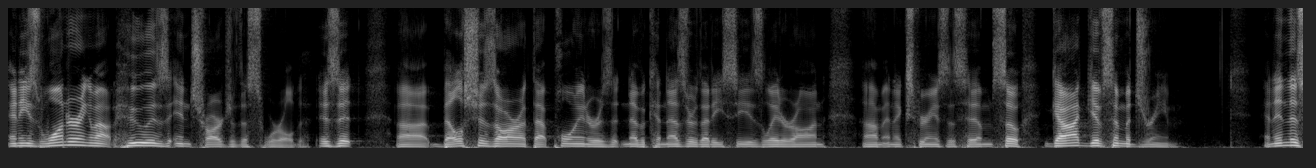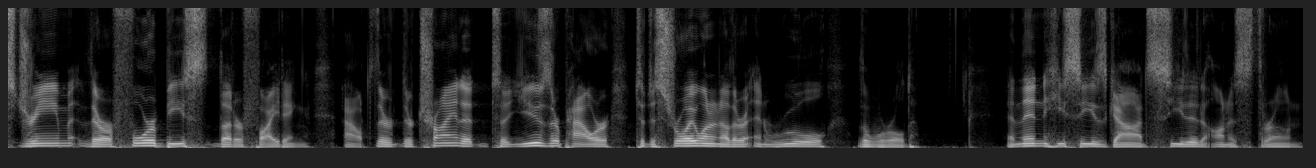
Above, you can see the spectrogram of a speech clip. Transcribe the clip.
and he's wondering about who is in charge of this world. Is it uh, Belshazzar at that point, or is it Nebuchadnezzar that he sees later on um, and experiences him? So God gives him a dream. And in this dream, there are four beasts that are fighting out. They're, they're trying to, to use their power to destroy one another and rule the world. And then he sees God seated on his throne.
